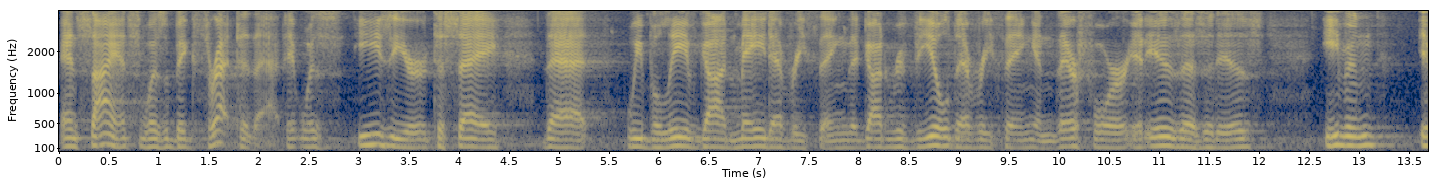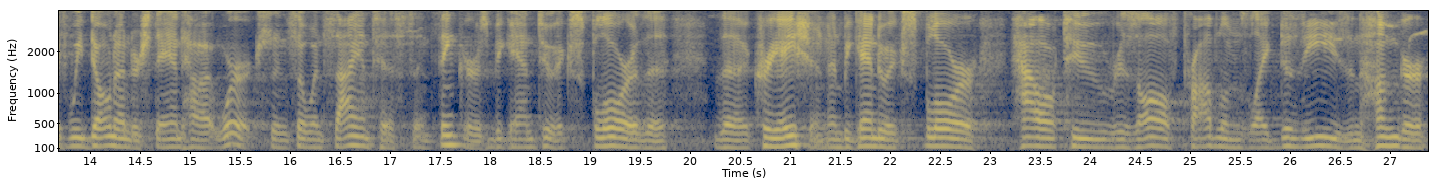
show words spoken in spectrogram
and science was a big threat to that. It was easier to say that we believe God made everything, that God revealed everything, and therefore it is as it is, even if we don't understand how it works. And so when scientists and thinkers began to explore the, the creation and began to explore how to resolve problems like disease and hunger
